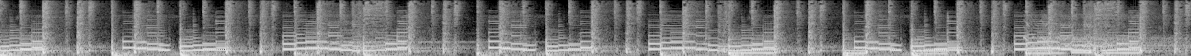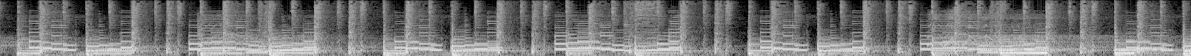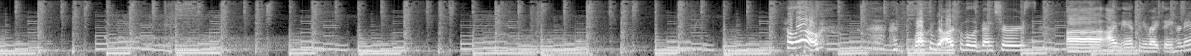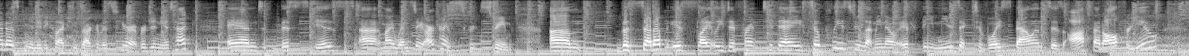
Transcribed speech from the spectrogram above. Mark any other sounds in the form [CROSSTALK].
Thank you. Hello. [LAUGHS] Welcome to Archival Adventures. Uh, I'm Anthony Wright de Hernandez, Community Collections Archivist here at Virginia Tech, and this is uh, my Wednesday Archives stream. Um, the setup is slightly different today, so please do let me know if the music to voice balance is off at all for you.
